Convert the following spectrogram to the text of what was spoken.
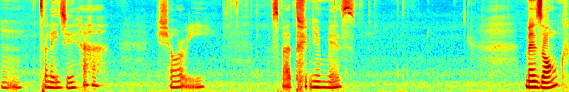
Hmm Salah je Sorry. Sepatutnya Mes. Oncles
